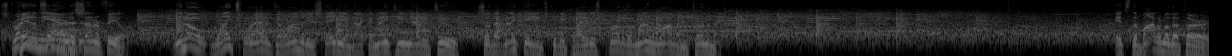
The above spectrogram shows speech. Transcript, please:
Straight in the air to center field. You know, lights were added to Lamade Stadium back in 1992 so that night games could be played as part of the round-robin tournament. It's the bottom of the third.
